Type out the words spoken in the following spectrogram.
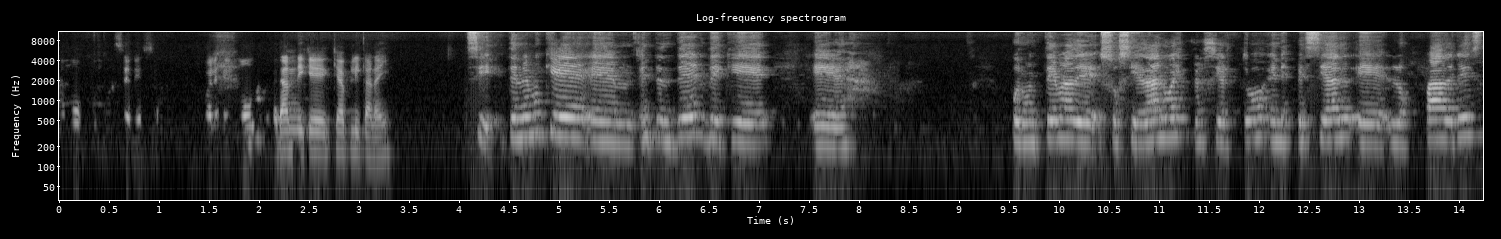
¿Cómo, cómo hacer eso? ¿Cuál es el modo grande que, que aplican ahí? Sí, tenemos que em, entender de que eh, por un tema de sociedad nuestra, ¿cierto? En especial eh, los padres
